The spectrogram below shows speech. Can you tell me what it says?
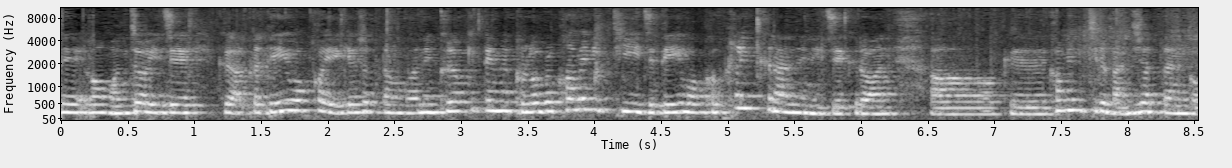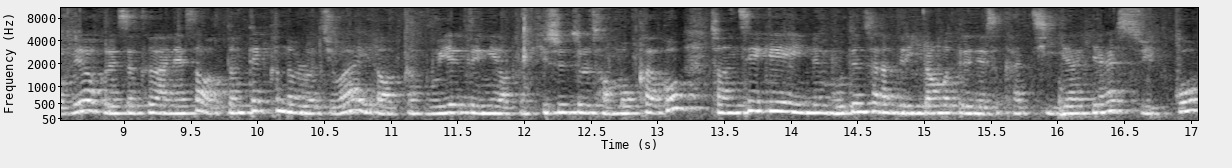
네, 어, 먼저 이제 그 아까 데이워커 얘기하셨던 거는 그렇기 때문에 글로벌 커뮤니티 이제 데이워커 클릭라는 이제 그런 어, 그 커뮤니티를 만드셨다는 거고요. 그래서 그 안에서 어떤 테크놀로지와 이런 어떤 무예 등의 어떤 기술들을 접목하고 전 세계에 있는 모든 사람들이 이런 것들에 대해서 같이 이야기를 할 수 있고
